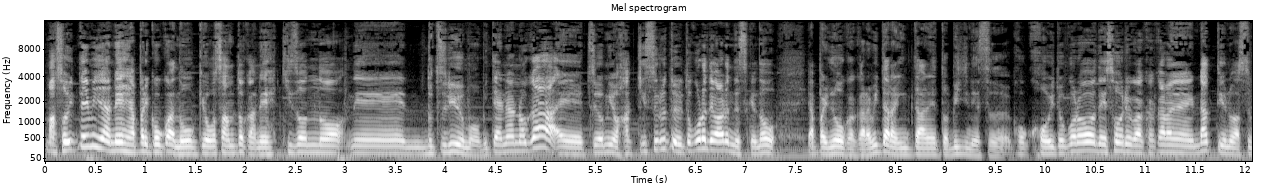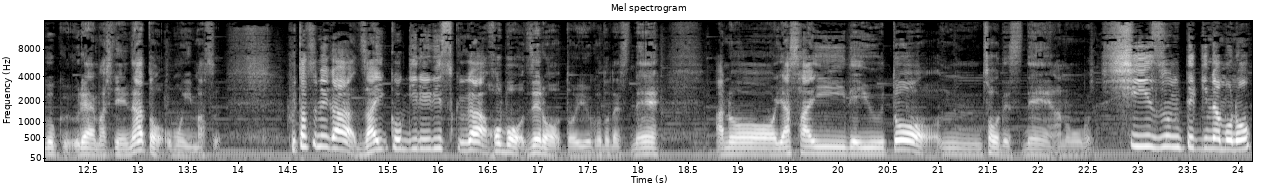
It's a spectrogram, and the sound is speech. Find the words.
まあそういった意味ではね、やっぱりここは農協さんとかね、既存のね、物流網みたいなのが、えー、強みを発揮するというところではあるんですけど、やっぱり農家から見たらインターネットビジネス、ここういうところで送料がかからないなっていうのはすごく羨ましいなと思います。二つ目が在庫切れリスクがほぼゼロということですね。あの野菜で言うと、うん、そうですね、あの、シーズン的なもの？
